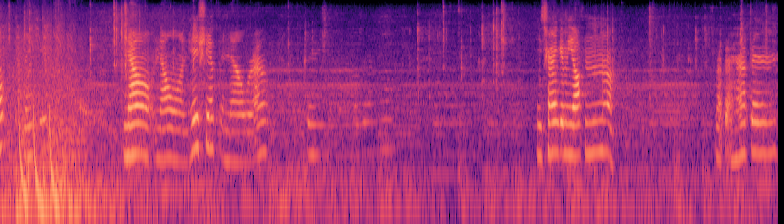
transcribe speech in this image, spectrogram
Oh, thank you. Now, now on his ship, and now we're out. Okay. He's trying to get me off. No. It's not gonna happen.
